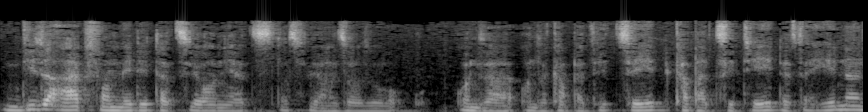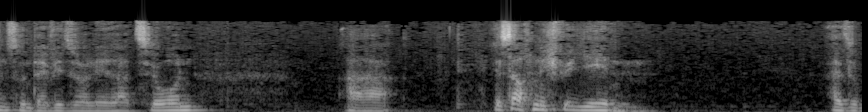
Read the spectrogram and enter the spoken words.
diese Art von Meditation jetzt, dass wir also so unser, unsere Kapazität, Kapazität des Erinnerns und der Visualisation äh, ist auch nicht für jeden. Also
